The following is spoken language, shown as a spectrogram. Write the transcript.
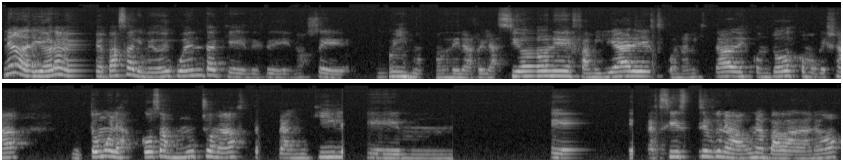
nada, y ahora me pasa que me doy cuenta que desde, no sé, lo mismo, desde las relaciones familiares, con amistades, con todo, es como que ya tomo las cosas mucho más tranquilas. eh, eh, así decirte una, una pavada, ¿no?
